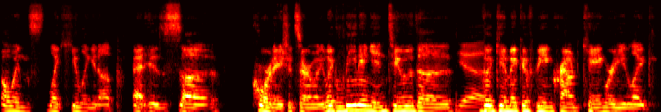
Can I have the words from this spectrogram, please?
Owens like heeling it up at his uh coronation ceremony, like leaning into the Yeah. the gimmick of being crowned king, where he like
